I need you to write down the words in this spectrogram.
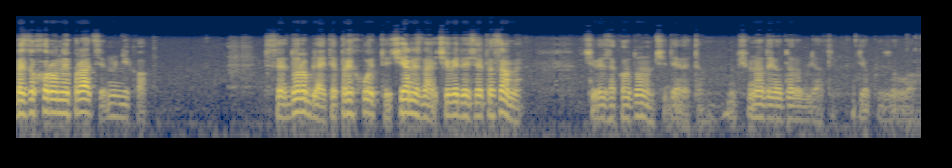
Без охорони праці, ну ніяк. Все, доробляйте, приходьте. Чи я не знаю, чи ви десь те саме, чи ви за кордоном, чи де ви там. В общем, треба його доробляти. Дякую за увагу.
